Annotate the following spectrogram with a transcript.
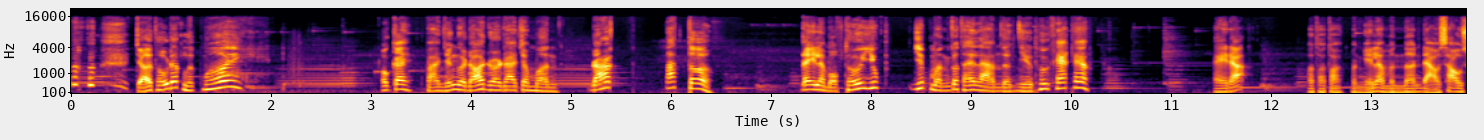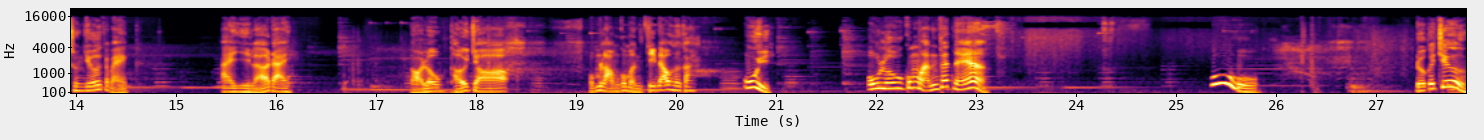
Trợ thủ đắc lực mới. Ok và những người đó rơi ra cho mình Dark Tatter. Đây là một thứ giúp giúp mình có thể làm được nhiều thứ khác ha. Hay đó. Thôi thôi thôi. Mình nghĩ là mình nên đào sâu xuống dưới các bạn. Thay gì lỡ đây rồi luôn, thử cho khủng long của mình chiến đấu thử coi. Ui Ulu cũng mạnh phết nè. Uh. Được cái chứ.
